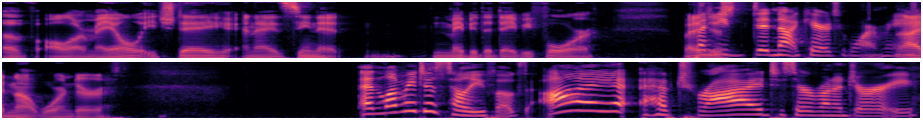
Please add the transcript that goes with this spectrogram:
of all our mail each day, and I had seen it maybe the day before, but, But just he did not care to warn me. I had not warned her. And let me just tell you, folks, I have tried to serve on a jury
